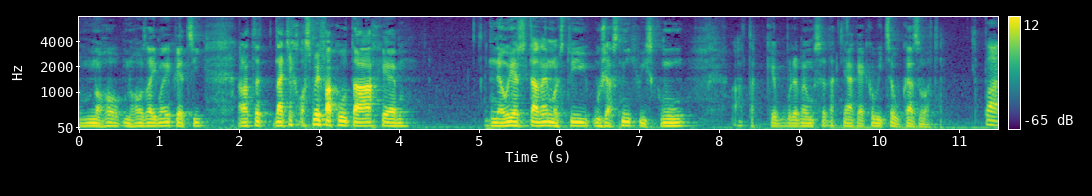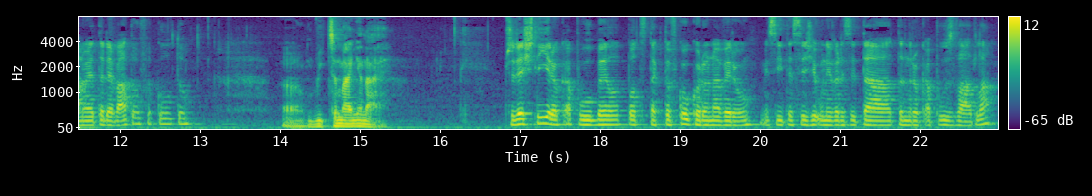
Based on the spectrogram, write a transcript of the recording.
mnoho, mnoho zajímavých věcí. A na, te, na těch osmi fakultách je neuvěřitelné množství úžasných výzkumů a tak je budeme muset tak nějak jako více ukazovat. Plánujete devátou fakultu? Eh, víceméně ne. Předešlý rok a půl byl pod taktovkou koronaviru. Myslíte si, že univerzita ten rok a půl zvládla?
